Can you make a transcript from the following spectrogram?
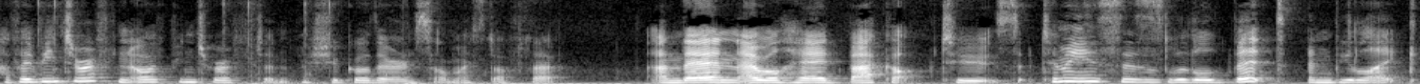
Have I been to Riften? Oh, I've been to Riften. I should go there and sell my stuff there. And then I will head back up to Septimius' little bit and be like,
